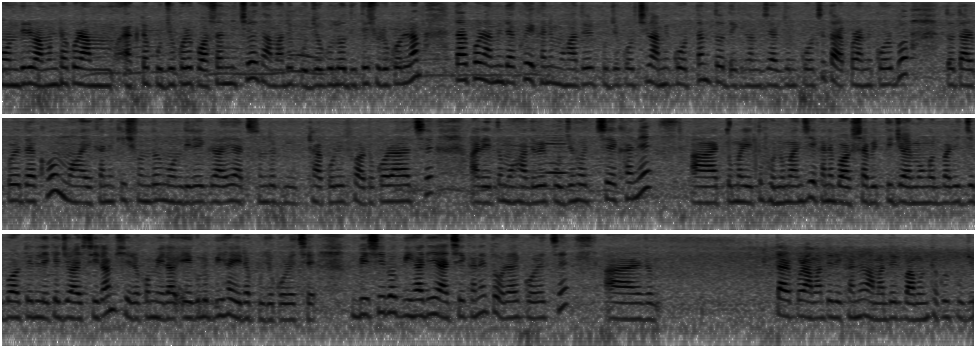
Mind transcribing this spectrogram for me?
মন্দিরে বামুন ঠাকুর একটা পুজো করে প্রসাদ নিচ্ছিল, তো আমাদের পুজোগুলো দিতে শুরু করলাম। তারপর আমি দেখো, এখানে মহাদেবের পুজো করছিলাম আমি করতাম, তো দেখলাম যে একজন করছে, তারপর আমি করব। তো তারপরে দেখো এখানে কি সুন্দর মন্দিরের গায়ে এত সুন্দর ঠাকুরের ফটো করা আছে। আর এই তো মহাদেবের পুজো হচ্ছে এখানে। আর তোমার এই তো হনুমানজি, এখানে বর্ষাবৃত্তি জয়মঙ্গলবাড়ির যে বটের লেকে জয় শ্রীরাম, সেরকম এরা, এগুলো বিহারিরা পুজো করেছে। বেশিরভাগ বিহারি আছে এখানে তো ওরাই করেছে। আর তারপর আমাদের এখানেও আমাদের বামুন ঠাকুর পুজো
